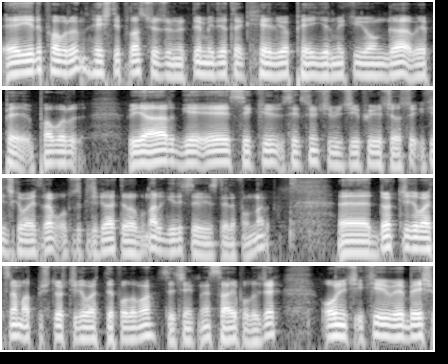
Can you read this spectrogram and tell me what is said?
E7 Power'ın HD Plus çözünürlükte MediaTek Helio P22 Yonga ve P Power VR GE83 GPU ile çalışacak 2 GB RAM 32 GB depo bunlar giriş seviyesi telefonlar. E, 4 GB RAM 64 GB depolama seçeneklerine sahip olacak. 13, 2 ve 5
